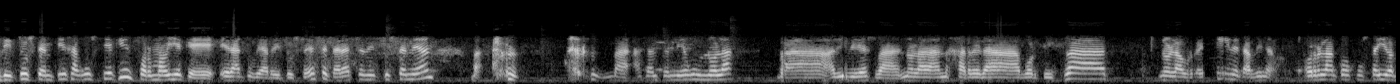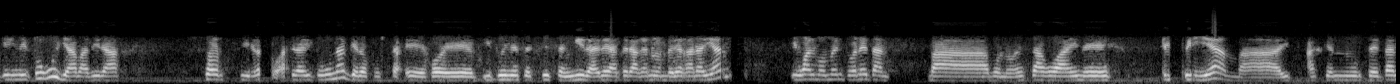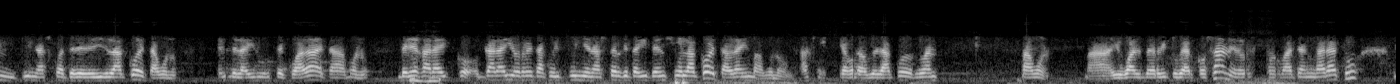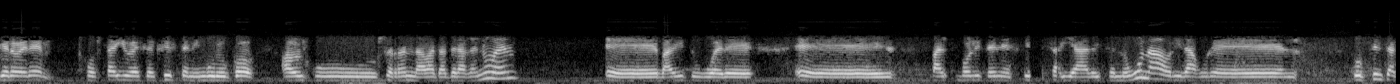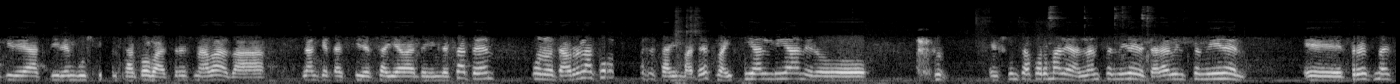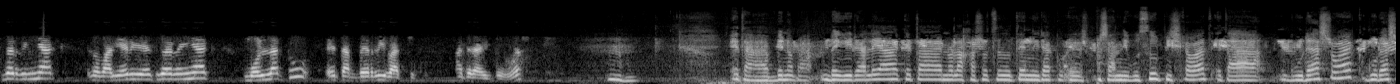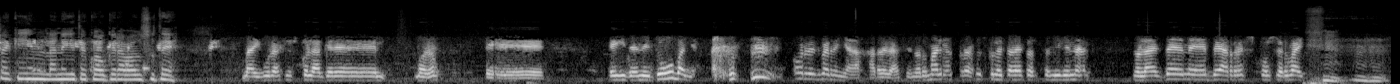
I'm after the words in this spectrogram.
dituzten pieza guztiekin forma horiek eh, eratu behar dituzte, ez? Eta eratzen dituztenean, ba, ba, azaltzen diegu nola, ba, adibidez, ba, nola dan jarrera bortik bat, nola aurrekin, eta bina, horrelako justaioak egin ditugu, ja, badira, sortzi, atera dituguna, gero justa, e, jo, e, ipuinez existen gida ere atera genuen bere garaian, igual momentu honetan, ba, bueno, ez dago hain epilean, ba, azken urteetan ituin asko atere dilako, eta, bueno, dela irurtekoa da, eta, bueno, bere garaiko, garai horretako ipuinen azterketa egiten zuelako, eta orain, ba, bueno, azkiago daudelako, orduan, ba, bueno, ba, igual berritu beharko zan, edo batean garatu, gero ere, jostaiu ez existen inguruko aholku zerrenda bat atera genuen, e, baditugu ere, e, boliten ezkitzaia deitzen duguna, hori da gure kurtzintzak diren guztientzako bat tresna bat, da lanketa ezkitzaia bat egin dezaten, bueno, eta horrelako eta hain bat, ez, baizialdian edo eskuntza formalean lantzen diren eta erabiltzen diren e, tresna ezberdinak edo baliabide ezberdinak moldatu eta berri batzuk atera ditugu, ez? Mhm. Eta, beno, ba, begiraleak eta nola jasotzen duten irak pasan diguzu, pixka bat, eta gurasoak, gurasoekin lan egiteko aukera baduzute? Bai, guraso eskolak ere, bueno, e, egiten ditugu, baina horrez berdina da jarrera. Ze normalian guraso eskoletara etortzen direnak nola ez den eh, beharrezko zerbait. Hmm. Mhm.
